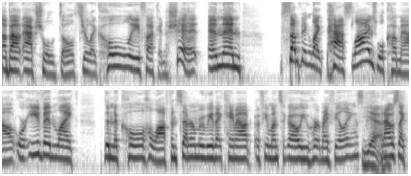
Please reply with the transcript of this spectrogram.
about actual adults, you're like, holy fucking shit. And then something like Past Lives will come out, or even like the Nicole Holofcener movie that came out a few months ago, You Hurt My Feelings. Yeah. And I was like,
